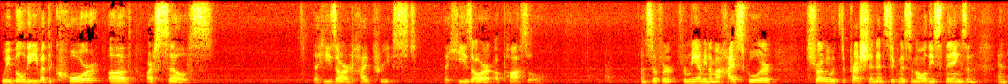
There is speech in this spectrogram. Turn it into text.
we believe at the core of ourselves that He's our high priest, that He's our apostle. And so for, for me, I mean, I'm a high schooler struggling with depression and sickness and all these things. And, and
